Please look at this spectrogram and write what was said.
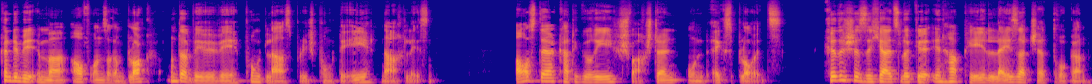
könnt ihr wie immer auf unserem Blog unter www.lastbridge.de nachlesen. Aus der Kategorie Schwachstellen und Exploits. Kritische Sicherheitslücke in HP Laserjet-Druckern.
